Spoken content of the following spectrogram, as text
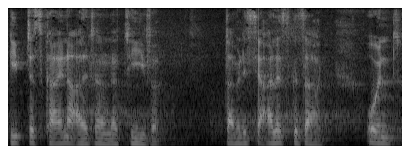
gibt es keine Alternative. Damit ist ja alles gesagt. Und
